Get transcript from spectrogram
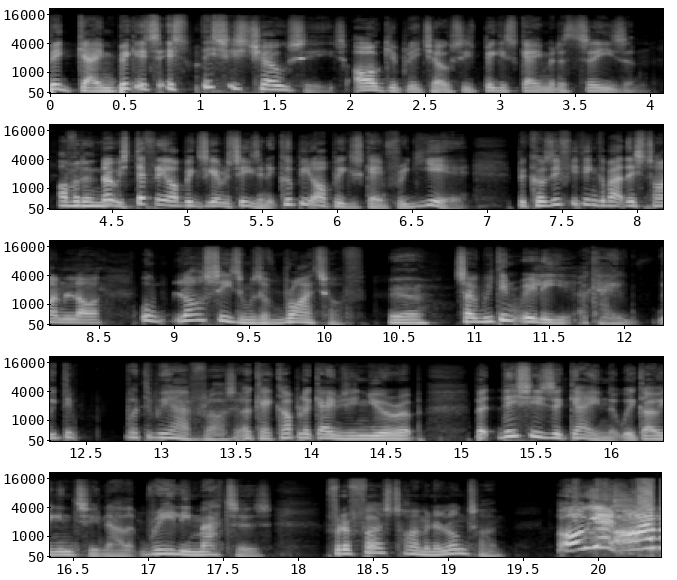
big game, big. It's, it's this is Chelsea's, arguably Chelsea's biggest game of the season. Other than No, it's definitely our biggest game of the season. It could be our biggest game for a year because if you think about this time last, well, last season was a write off. yeah, So we didn't really. Okay, we did. What did we have last? Okay, a couple of games in Europe, but this is a game that we're going into now that really matters for the first time in a long time. Oh yes! Have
